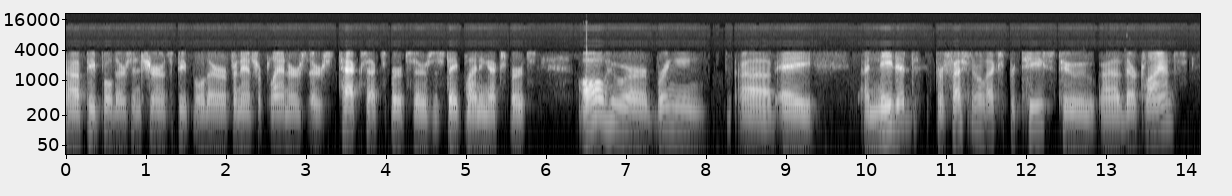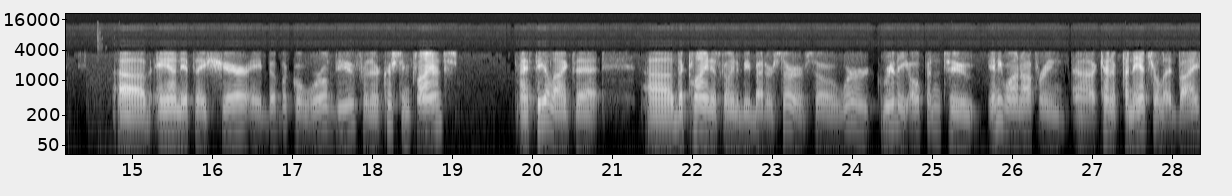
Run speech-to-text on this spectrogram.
uh, people, there's insurance people, there are financial planners, there's tax experts, there's estate planning experts, all who are bringing uh, a, a needed professional expertise to uh, their clients. Uh, and if they share a biblical worldview for their Christian clients, I feel like that uh, the client is going to be better served. So we're really open to anyone offering uh, kind of financial advice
